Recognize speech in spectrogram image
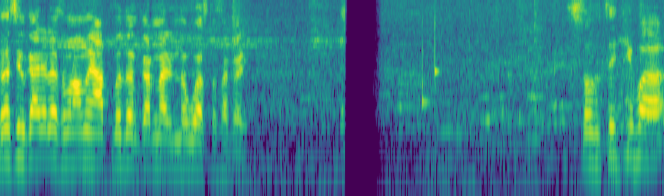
तहसील कार्यालयासमोर आम्ही आत्मदान करणार आहे नऊ वाजता सकाळी. संस्थेची बा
